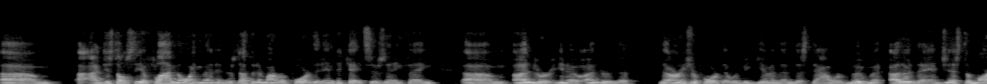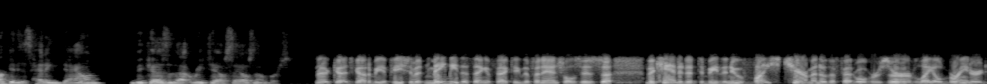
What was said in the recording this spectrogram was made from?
Um, I, I just don't see a fly in the ointment, and there's nothing in my report that indicates there's anything um, under you know under the the earnings report that would be giving them this downward movement, other than just the market is heading down because of that retail sales numbers. That's got to be a piece of it. Maybe the thing affecting the financials is uh, the candidate to be the new vice chairman of the Federal Reserve, Lael Brainard,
